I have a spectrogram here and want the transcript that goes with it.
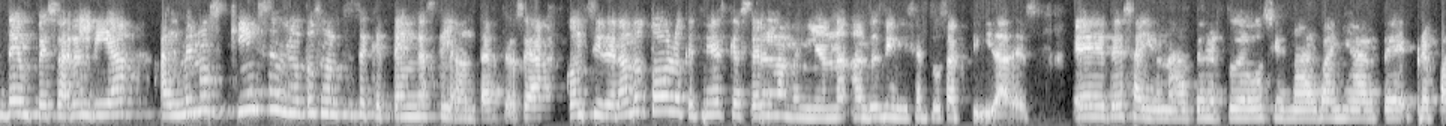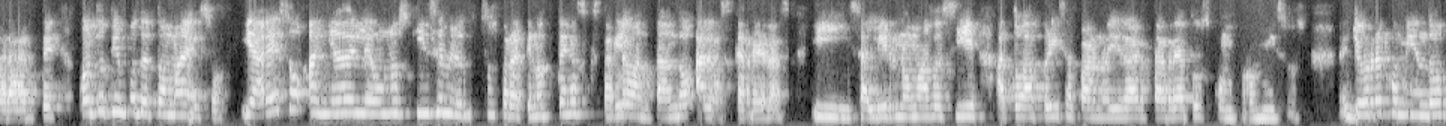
de empezar el día al menos 15 minutos antes de que tengas que levantarte, o sea, considerando todo lo que tienes que hacer en la mañana antes de iniciar tus actividades, eh, desayunar, tener tu devocional, bañarte, prepararte, ¿cuánto tiempo te toma eso? Y a eso añádele unos 15 minutos para que no te tengas que estar levantando a las carreras y salir nomás así a toda prisa para no llegar tarde a tus compromisos. Yo recomiendo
